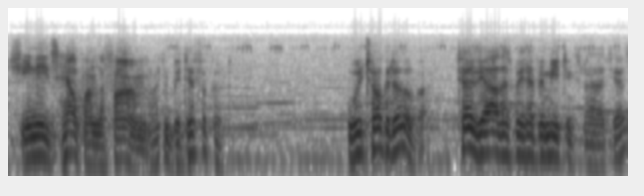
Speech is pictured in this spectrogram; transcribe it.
She needs help on the farm. Oh, it'll be difficult. We'll talk it over. Tell the others we'd have a meeting tonight, yes?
